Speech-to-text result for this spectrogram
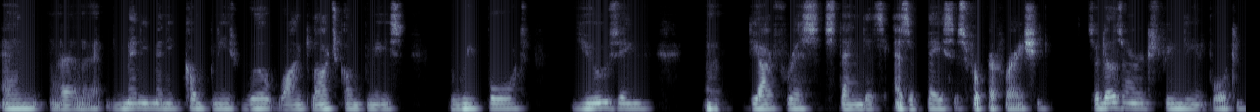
And uh, many, many companies worldwide, large companies, report using uh, the IFRS standards as a basis for preparation. So those are extremely important.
